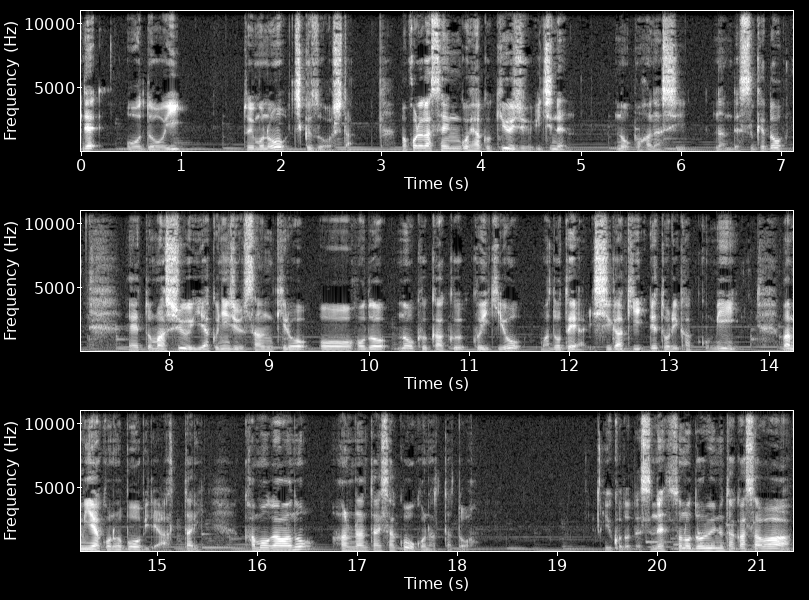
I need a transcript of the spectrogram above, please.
でおどいというものを築造した。まあ、これが1591年のお話なんですけど、えーとまあ、周囲約23キロほどの区画区域を、まあ、土手や石垣で取り囲み、まあ、都の防備であったり鴨川の氾濫対策を行ったということですね。その土塁の高さは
